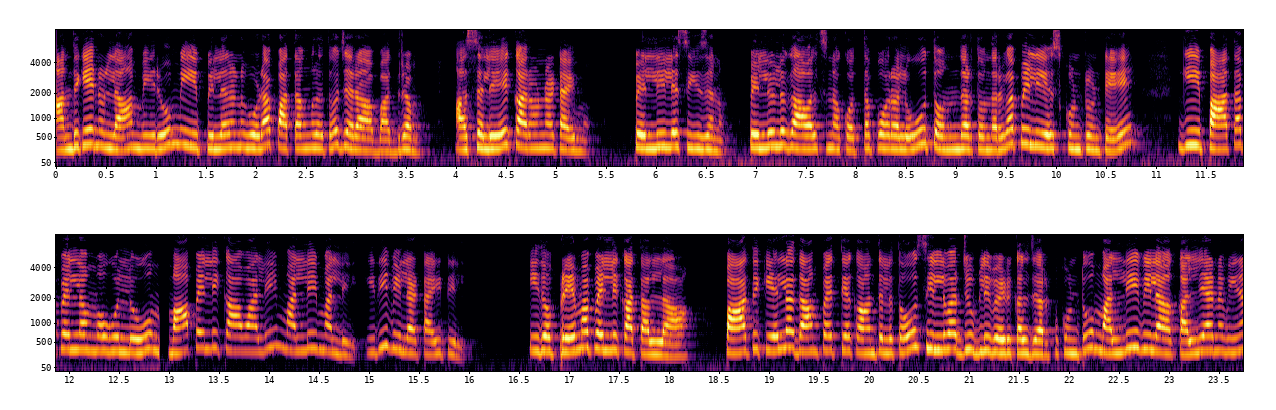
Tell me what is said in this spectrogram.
అందుకే నుల్లా మీరు మీ పిల్లలను కూడా పతంగులతో జర భద్రం. అసలే కరోనా టైము. పెళ్ళిళ్ళ సీజను. పెళ్ళిళ్ళు కావాల్సిన కొత్త పోరలు తొందర తొందరగా పెళ్ళి చేసుకుంటుంటే గీ పాత పెళ్ళం మొగుళ్ళు మా పెళ్ళి కావాలి మళ్ళీ మళ్ళీ. ఇది వీళ్ళ టైటిల్. ఇదో ప్రేమ పెళ్ళి కథల్లా. పాతికేళ్ళ దాంపత్య కాంతులతో సిల్వర్ జూబ్లీ వేడుకలు జరుపుకుంటూ మళ్ళీ వీళ్ళ కళ్యాణ వీణ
